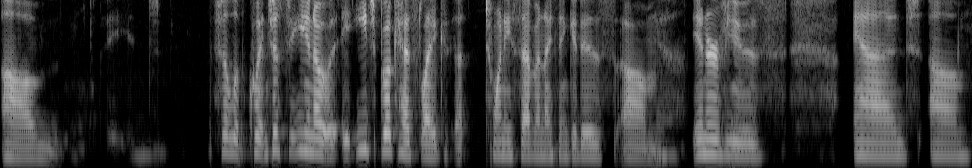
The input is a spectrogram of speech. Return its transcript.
um, Philippe Quint. Just you know, each book has like uh, twenty seven, I think it is, um, yeah. interviews, and um,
